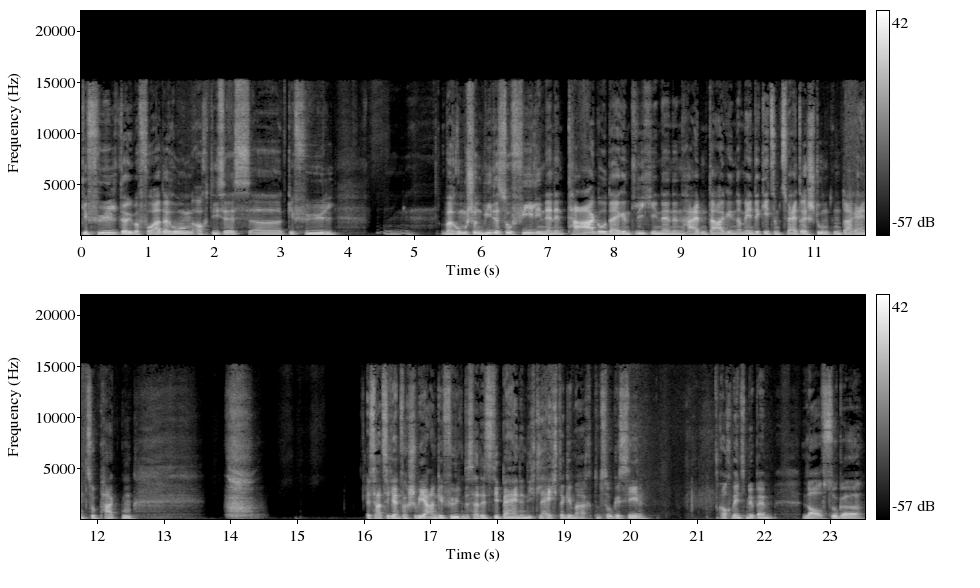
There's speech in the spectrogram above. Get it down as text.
Gefühl der Überforderung, auch dieses äh, Gefühl, warum schon wieder so viel in einen Tag oder eigentlich in einen halben Tag, in, am Ende geht es um zwei, drei Stunden da reinzupacken. Es hat sich einfach schwer angefühlt und das hat jetzt die Beine nicht leichter gemacht. Und so gesehen, auch wenn es mir beim Lauf sogar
